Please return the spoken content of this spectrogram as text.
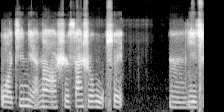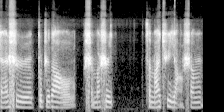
我今年呢是三十五岁，嗯，以前是不知道什么是怎么去养生。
